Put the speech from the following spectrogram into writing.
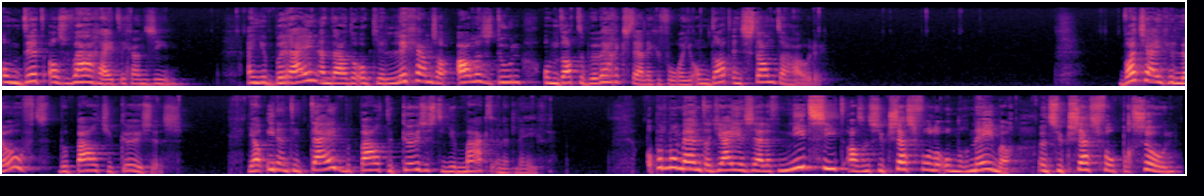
om dit als waarheid te gaan zien. En je brein en daardoor ook je lichaam zal alles doen om dat te bewerkstelligen voor je, om dat in stand te houden. Wat jij gelooft bepaalt je keuzes. Jouw identiteit bepaalt de keuzes die je maakt in het leven. Op het moment dat jij jezelf niet ziet als een succesvolle ondernemer, een succesvol persoon,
